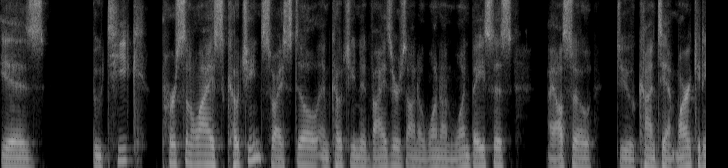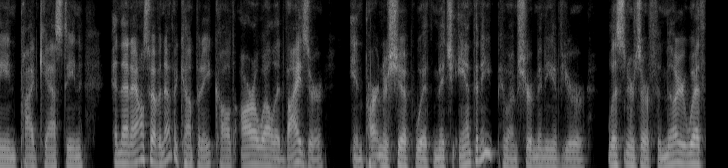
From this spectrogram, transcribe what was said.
is boutique personalized coaching. So I still am coaching advisors on a one on one basis. I also do content marketing, podcasting. And then I also have another company called ROL Advisor in partnership with Mitch Anthony, who I'm sure many of your listeners are familiar with.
